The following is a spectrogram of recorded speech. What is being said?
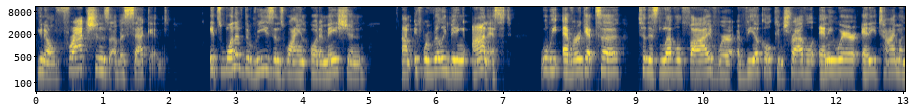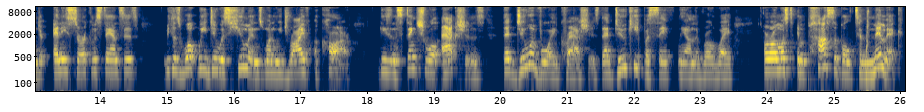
you know fractions of a second. It's one of the reasons why in automation um, if we're really being honest will we ever get to to this level five where a vehicle can travel anywhere anytime under any circumstances because what we do as humans when we drive a car, these instinctual actions that do avoid crashes, that do keep us safely on the roadway, are almost impossible to mimic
